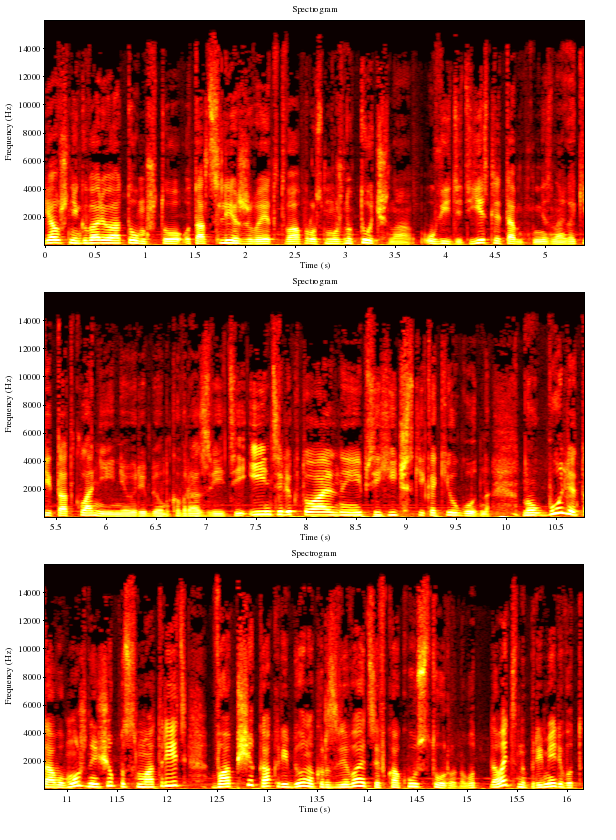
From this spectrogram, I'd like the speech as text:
Я уж не говорю о том, что вот отслеживая этот вопрос, можно точно увидеть, есть ли там, не знаю, какие-то отклонения у ребенка в развитии, и интеллектуальные, и психические, какие угодно. Но более того, можно еще посмотреть вообще, как ребенок развивается и в какую сторону. Вот давайте на примере вот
